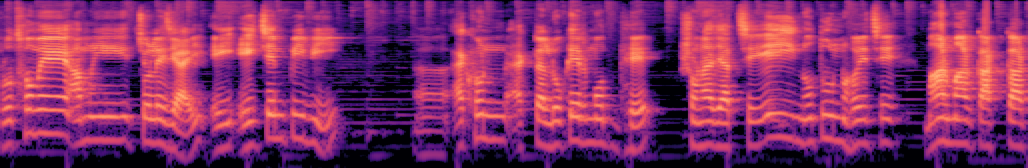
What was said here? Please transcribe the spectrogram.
প্রথমে আমি চলে যাই, এই এইচএমপিভি এখন একটা লোকের মধ্যে শোনা যাচ্ছে, এই নতুন হয়েছে, মার মার কাট কাট,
